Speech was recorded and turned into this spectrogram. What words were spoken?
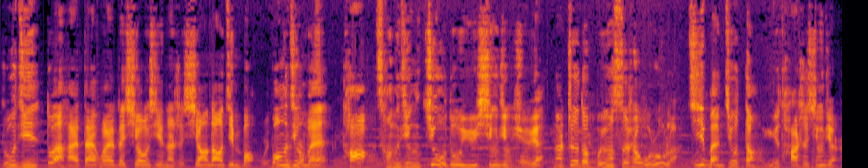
如今段海带回来。的消息那是相当劲爆。汪静文他曾经就读于刑警学院，那这都不用四舍五入了，基本就等于他是刑警啊。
